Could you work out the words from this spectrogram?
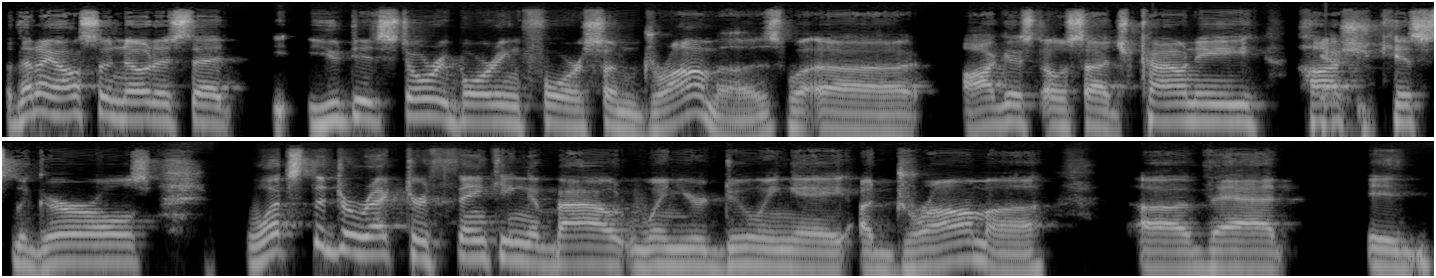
But then I also noticed that you did storyboarding for some dramas, uh, August Osage County, Hush, Kiss the Girls. What's the director thinking about when you're doing a, a drama uh, that it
